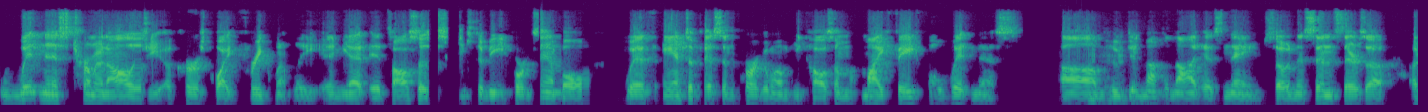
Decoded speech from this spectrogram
witness terminology occurs quite frequently, and yet it also seems to be, for example, with Antipas in Pergamum, he calls him my faithful witness um, who mm-hmm. did not deny his name. So, in a sense, there's a, a,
